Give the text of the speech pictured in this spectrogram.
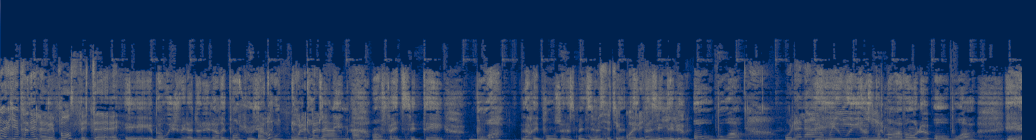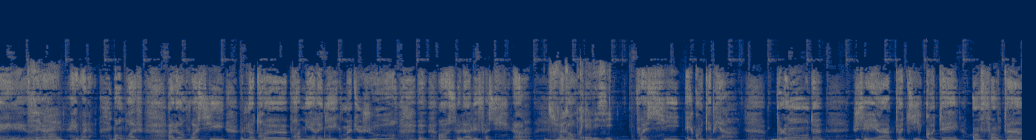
vous alliez donner la réponse, c'était. Et bah oui, je vais la donner la réponse. J'ai Ah trop d'autres la- énigmes. Ah. En fait, c'était bois. La réponse de la semaine dernière. c'était quoi, Eh ben, l'énigme C'était le hautbois. Oh là là, Eh oui. instrument avant, le hautbois. Et, et, C'est euh, vrai. Et voilà. Bon, bref. Alors voici notre première énigme du jour. Euh, oh, cela, elle est facile. Hein. Je vous Alors, en prie, allez-y. Voici, écoutez bien. Blonde, j'ai un petit côté enfantin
